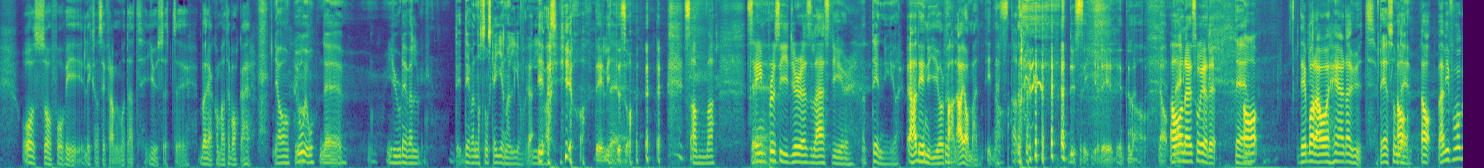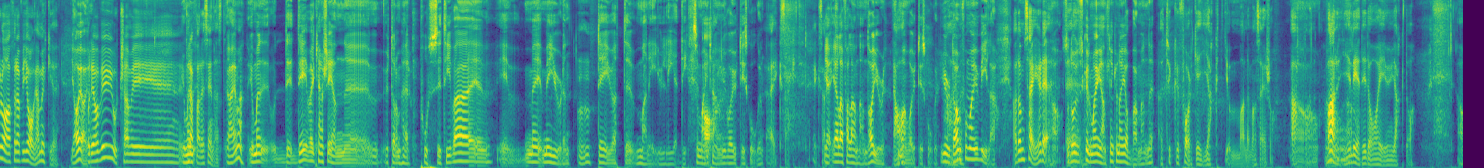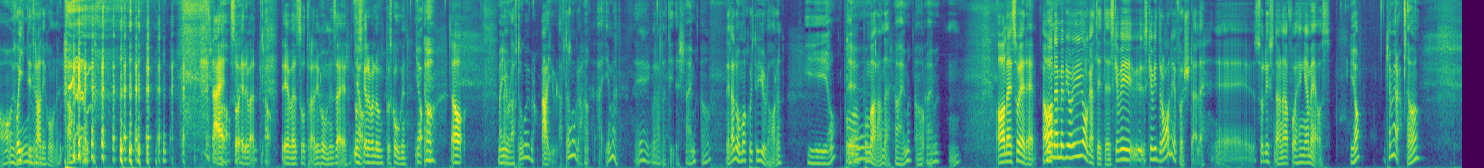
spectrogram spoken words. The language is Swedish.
Och så får vi liksom se fram emot att ljuset eh, börjar komma tillbaka här. Ja, jo, jo. Det, jul är väl, det, det är väl något som ska genomlevas. ja, det är lite Det- så. Samma. Same procedure as last year. Ja, det är nyår. Ja, det är nyår fan. Ja, ja men det är nästan. du ser det, är- det är inte lätt. Ja, ja, Ja, nej, nej så är det. det, Ja, det är bara att härda ut. det är som Ja, det är. ja, men vi får vara glada för att vi jagar mycket. Ja, ja, Och ja. det har vi ju gjort sedan vi Jo, men- träffades senast. Jajamän. Jo, men det, det är väl kanske en uh, utav de här positiva eh, med, med julen. Mm. Det är ju att eh, man är ju ledig. Så man Ja. kan ju vara ute i skogen. Ja, exakt. exakt. I, I alla fall annandag jul får Ja. man vara ute i skogen. Juldagen får man ju vila. Ja, de säger det. Så då skulle man ju egentligen kunna jobba men det, Jag tycker folk är jaktljumma när man säger så. Ah, Ja, Varje ja. ledig dag är ju en jaktdag. ja, jo. Skit i traditionen. Ja. Nej, Ja. så är det väl. Ja. Det är väl så traditionen säger. Då Ja. ska det vara lugnt på skogen. Ja. Ja, Men julafton går ju bra. ja julafton går bra. Ja. Jajamän, det går alla tiders. Jajamän. Ja. Det är då man skjuter julharen Ja, på, det- på morgonen där. Jajamän. Ja. Jajamän. Mm. Ja, nej så är det. Ja, Ja. nej men vi har ju jagat lite. Ska vi, ska vi dra det först eller? Eh, så lyssnarna får hänga med oss. Ja, det kan vi göra. Ja.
